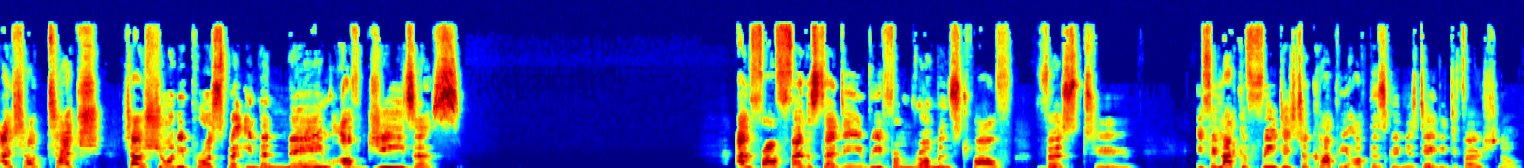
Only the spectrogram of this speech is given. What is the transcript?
I shall touch shall surely prosper in the name of Jesus. And for our further study, read from Romans 12, verse 2. If you'd like a free digital copy of this Good News Daily Devotional,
